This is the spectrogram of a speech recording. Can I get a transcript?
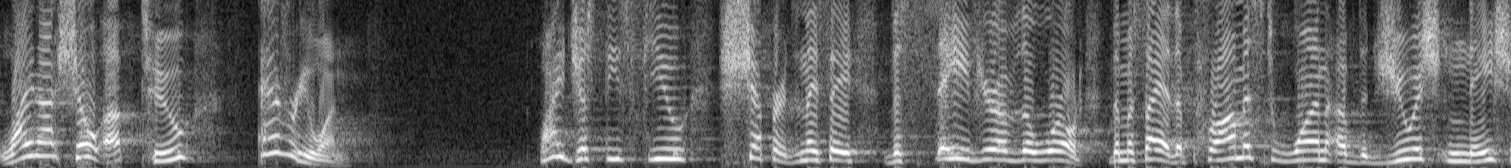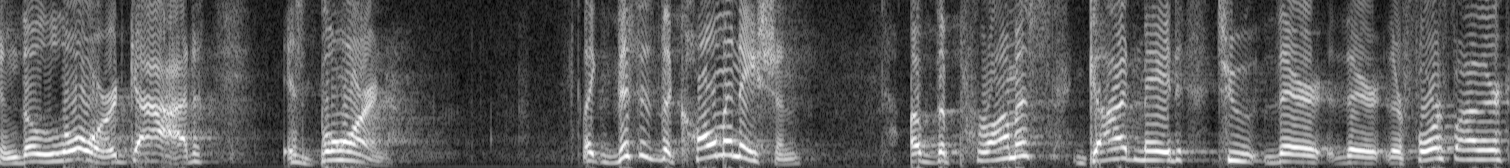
why not show up to everyone? Why just these few shepherds? And they say, the Savior of the world, the Messiah, the promised one of the Jewish nation, the Lord God, is born. Like, this is the culmination of the promise God made to their, their, their forefather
